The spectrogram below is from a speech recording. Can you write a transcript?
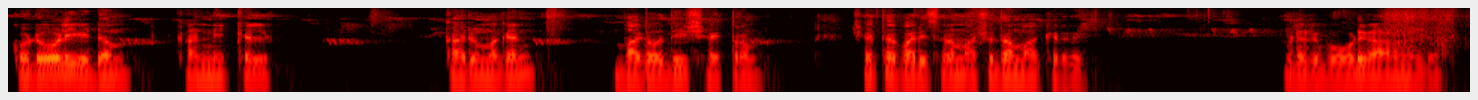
കൊടോളിയിടം കണ്ണിക്കൽ കരുമകൻ ഭഗവതി ക്ഷേത്രം. ക്ഷേത്ര പരിസരം അശുദ്ധമാക്കരുത്. ഇവിടെ ഒരു ബോർഡ് കാണുന്നുണ്ട്.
